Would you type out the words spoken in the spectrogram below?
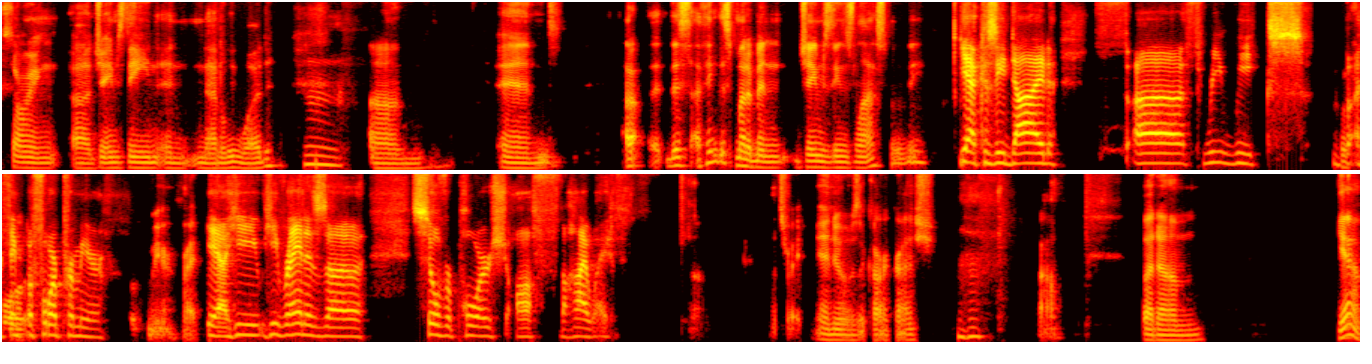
starring uh, James Dean and Natalie Wood. Mm. Um, and uh, this, I think this might have been James Dean's last movie. Yeah, because he died uh, three weeks, I think, Before- before premiere. Premiere, right? Yeah, he he ran his uh, silver Porsche off the highway. That's right. Yeah, I knew it was a car crash. Mhm. Wow. But um yeah.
